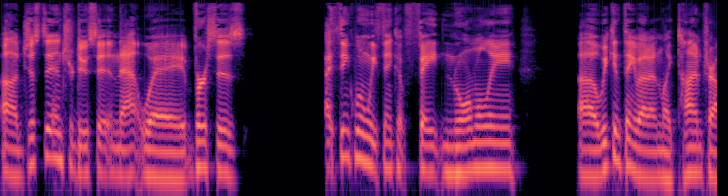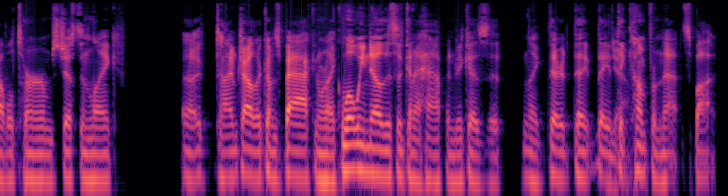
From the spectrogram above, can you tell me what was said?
uh just to introduce it in that way versus i think when we think of fate normally uh we can think about it in like time travel terms just in like a time traveler comes back and we're like well we know this is going to happen because it like they're they they, Yeah. they come from that spot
